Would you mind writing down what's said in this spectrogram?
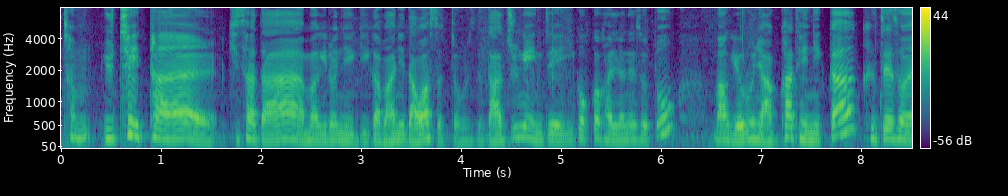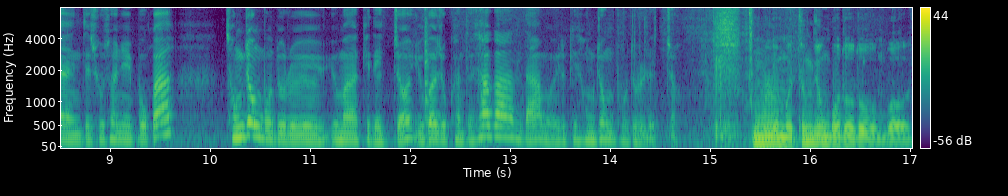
참 유체이탈 기사다 막 이런 얘기가 많이 나왔었죠. 그래서 나중에 이제 이것과 관련해서도 막 여론이 악화되니까 그제서야 이제 조선일보가 정정 보도를 요만하게 냈죠. 유가족한테 사과한다 뭐 이렇게 정정 보도를 냈죠. 물론 뭐 정정 보도도 뭐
